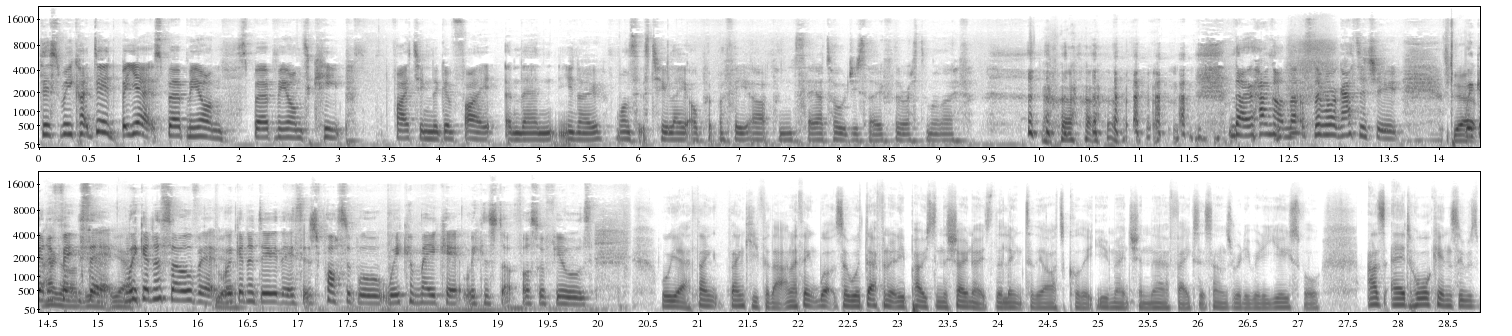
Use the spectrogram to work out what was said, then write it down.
This week I did. But yeah, it spurred me on, spurred me on to keep fighting the good fight. And then, you know, once it's too late, I'll put my feet up and say, I told you so for the rest of my life. no, hang on, that's the wrong attitude. Yeah, We're going to fix on, it. Yeah, yeah. We're going to solve it. We're going to do this. It's possible. We can make it. We can stop fossil fuels. Well, yeah, thank thank you for that. And I think well, so we'll definitely post in the show notes the link to the article that you mentioned there, Fakes. It sounds really really useful. As Ed Hawkins, who was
